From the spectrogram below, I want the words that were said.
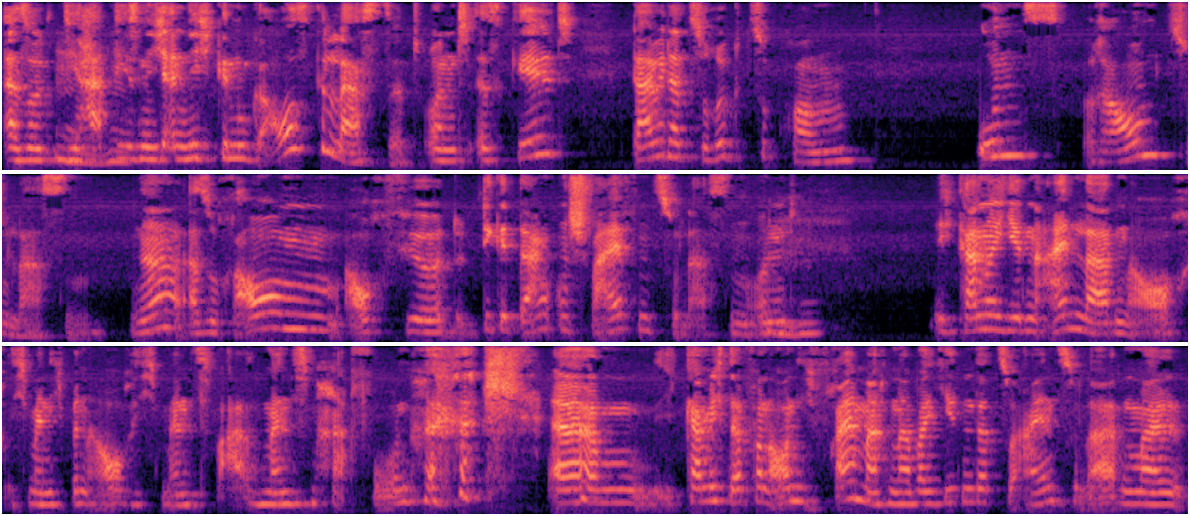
also die mhm. hat, die ist nicht, nicht genug ausgelastet. Und es gilt, da wieder zurückzukommen, uns Raum zu lassen. Ne? Also Raum auch für die Gedanken schweifen zu lassen. Und mhm ich kann nur jeden einladen auch. Ich meine, ich bin auch, ich mein, mein Smartphone. ähm, ich kann mich davon auch nicht freimachen, aber jeden dazu einzuladen, mal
